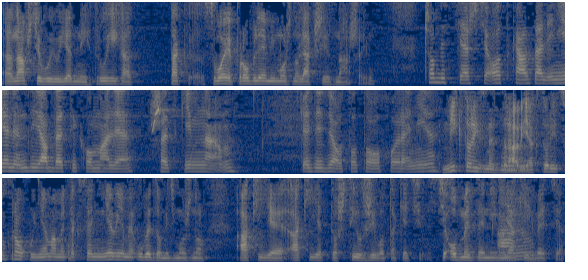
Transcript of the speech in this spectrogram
navštevujú jedných druhých a tak svoje problémy možno ľahšie znášajú. Čo by ste ešte odkázali nielen diabetikom, ale všetkým nám? keď ide o toto ochorenie. My, ktorí sme zdraví a ktorí cukrovku nemáme, tak sa nevieme uvedomiť možno, aký je, aký je to štýl života, keď ste obmedzení v nejakých Áno. veciach.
